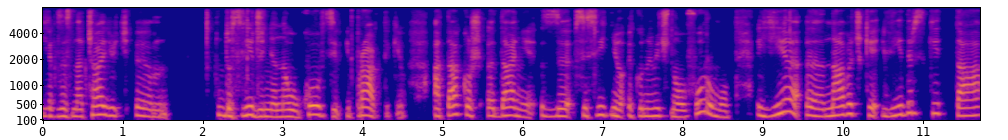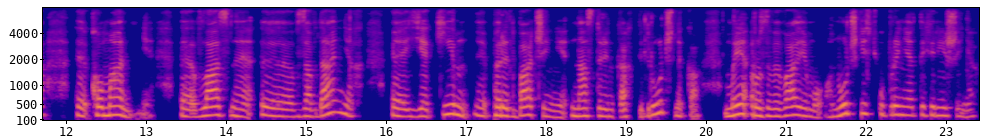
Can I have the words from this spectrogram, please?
як зазначають ем, дослідження науковців і практиків, а також е, дані з Всесвітнього економічного форуму, є е, навички лідерські та е, командні. Власне, в завданнях, які передбачені на сторінках підручника, ми розвиваємо гнучкість у прийнятих рішеннях,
